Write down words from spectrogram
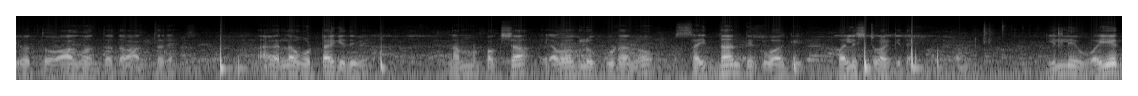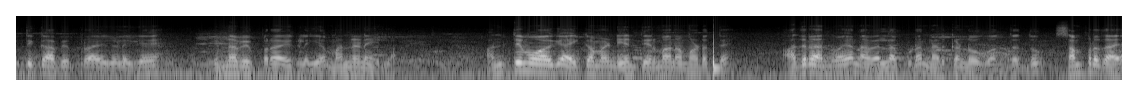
ಇವತ್ತು ಆಗುವಂಥದ್ದು ಆಗ್ತದೆ. ನಾವೆಲ್ಲ ಒಟ್ಟಾಗಿದ್ದೀವಿ. ನಮ್ಮ ಪಕ್ಷ ಯಾವಾಗಲೂ ಕೂಡ ಸೈದ್ಧಾಂತಿಕವಾಗಿ ಬಲಿಷ್ಠವಾಗಿದೆ. ಇಲ್ಲಿ ವೈಯಕ್ತಿಕ ಅಭಿಪ್ರಾಯಗಳಿಗೆ, ಭಿನ್ನಾಭಿಪ್ರಾಯಗಳಿಗೆ ಮನ್ನಣೆ ಇಲ್ಲ. ಅಂತಿಮವಾಗಿ ಹೈಕಮಾಂಡ್ ಏನು ತೀರ್ಮಾನ ಮಾಡುತ್ತೆ, ಅದರ ಅನ್ವಯ ನಾವೆಲ್ಲ ಕೂಡ ನಡ್ಕೊಂಡು ಹೋಗುವಂಥದ್ದು ಸಂಪ್ರದಾಯ.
